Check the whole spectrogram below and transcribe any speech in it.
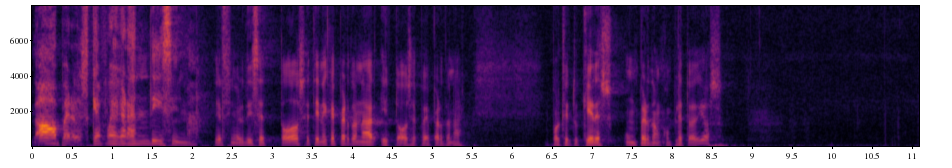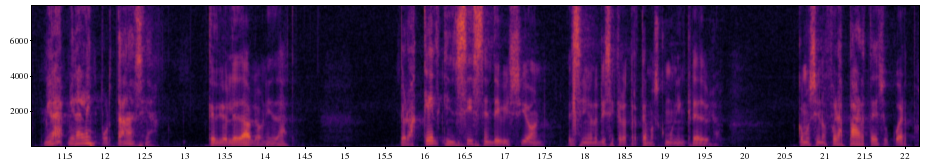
No, pero es que fue grandísima. Y el Señor dice, todo se tiene que perdonar y todo se puede perdonar. Porque tú quieres un perdón completo de Dios. Mira, mira la importancia que Dios le da a la unidad. Pero aquel que insiste en división, el Señor nos dice que lo tratemos como un incrédulo, como si no fuera parte de su cuerpo.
